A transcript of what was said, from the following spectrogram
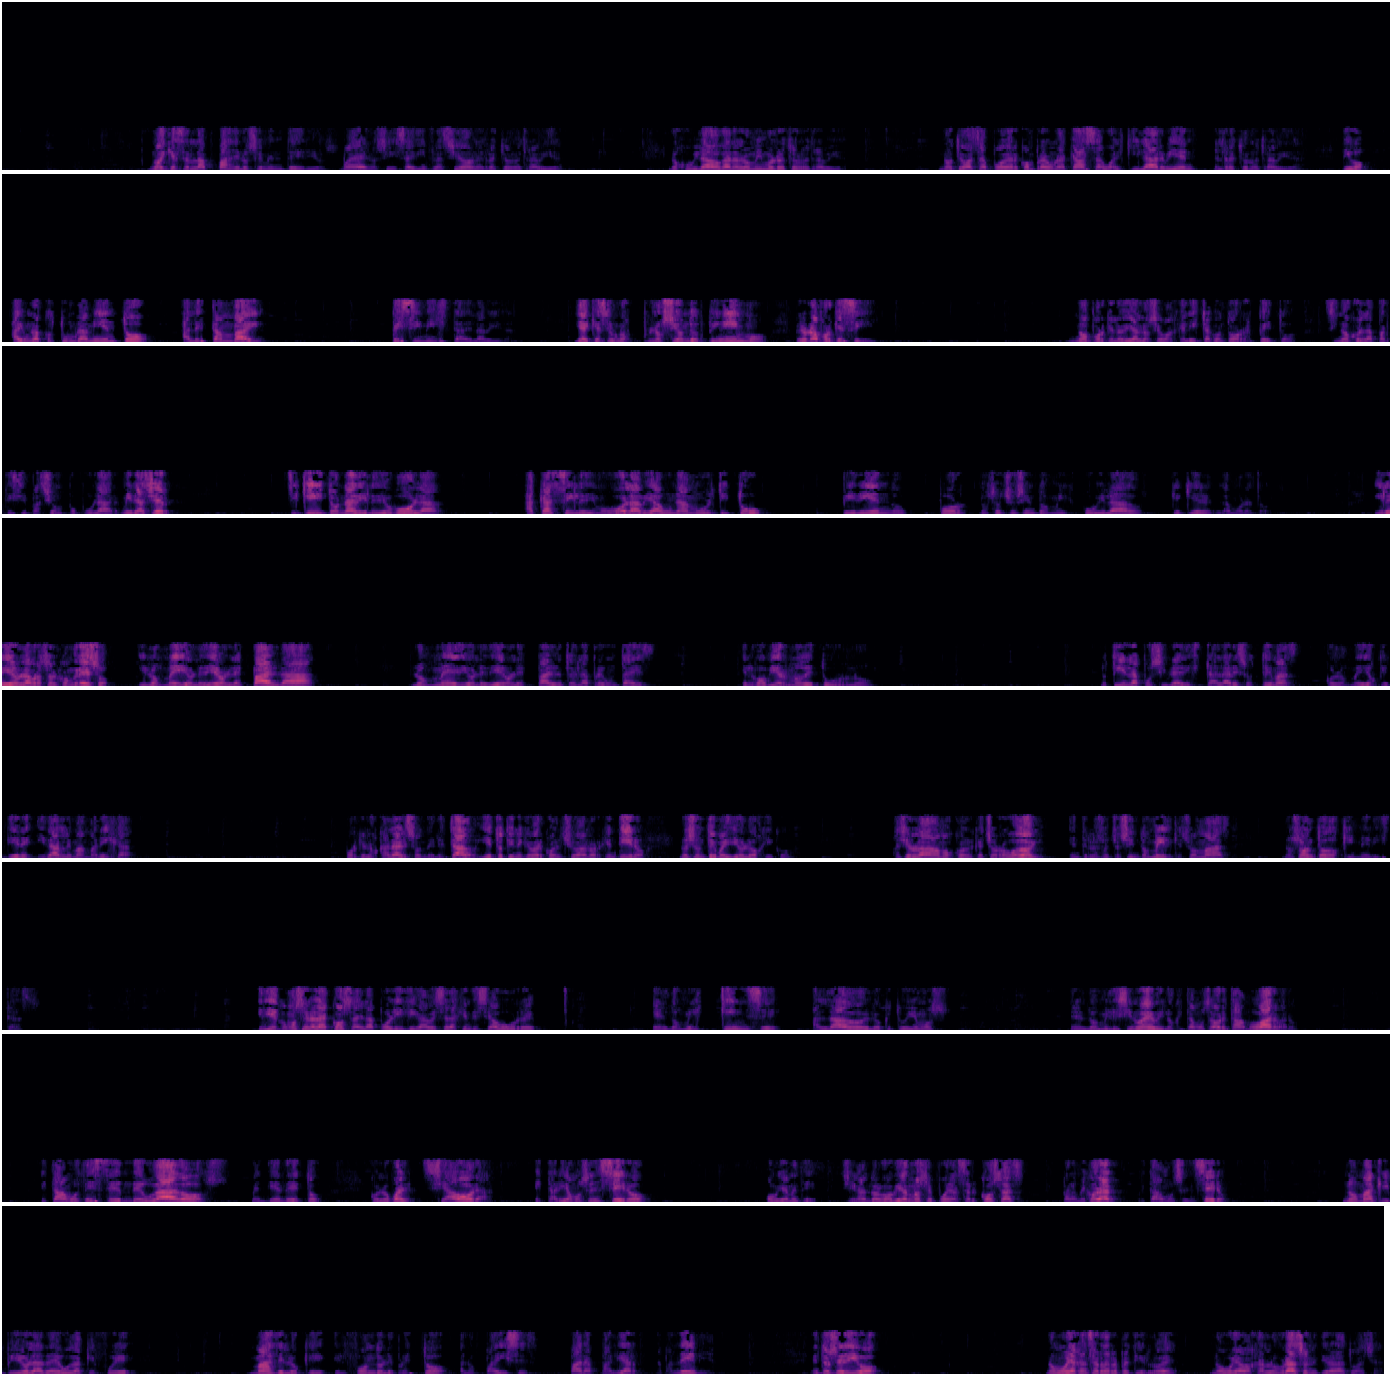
No hay que hacer la paz de los cementerios. Bueno, sí, si hay de inflación el resto de nuestra vida. Los jubilados ganan lo mismo el resto de nuestra vida. No te vas a poder comprar una casa o alquilar bien el resto de nuestra vida. Digo, hay un acostumbramiento al stand-by pesimista de la vida. Y hay que hacer una explosión de optimismo, pero no porque sí, no porque lo digan los evangelistas con todo respeto, sino con la participación popular. Mira, ayer, chiquito, nadie le dio bola, acá sí le dimos bola, había una multitud pidiendo por los 800.000 jubilados que quieren la moratoria. Y le dieron el abrazo al Congreso y los medios le dieron la espalda. Los medios le dieron la espalda. Entonces la pregunta es, ¿el gobierno de turno no tiene la posibilidad de instalar esos temas con los medios que tiene y darle más manija? Porque los canales son del Estado y esto tiene que ver con el ciudadano argentino. No es un tema ideológico. Ayer lo hablábamos con el cachorro Godoy. Entre los 800.000, que son más, no son todos kirchneristas. Y diga cómo será la cosa de la política, a veces la gente se aburre. En el 2015, al lado de lo que tuvimos en el 2019 y los que estamos ahora, estábamos bárbaros estábamos desendeudados, ¿me entiende esto? Con lo cual, si ahora estaríamos en cero, obviamente, llegando al gobierno se pueden hacer cosas para mejorar, estábamos en cero. No, Macri pidió la deuda que fue más de lo que el fondo le prestó a los países para paliar la pandemia. Entonces digo, no me voy a cansar de repetirlo, ¿eh? no voy a bajar los brazos ni tirar la toalla.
